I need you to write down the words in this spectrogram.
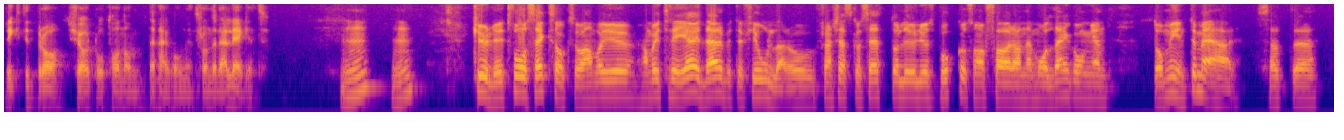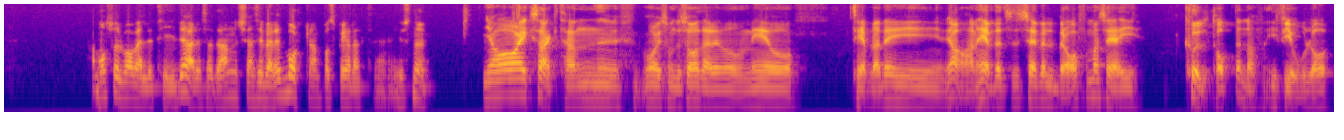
riktigt bra kört åt honom den här gången från det där läget. Mm, mm. Kul, det är 2-6 också. Han var ju, han var ju trea i derbyt i fjol där och Francesco Zet och Luleås Bocco som var förande mål den gången, de är ju inte med här. Så att eh, han måste väl vara väldigt tidig här, så att han känns ju väldigt bortglömd på spelet eh, just nu. Ja, exakt. Han eh, var ju som du sa där och med och tävlade i, ja, han hävdade sig väl bra får man säga i kulltoppen då i fjol och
